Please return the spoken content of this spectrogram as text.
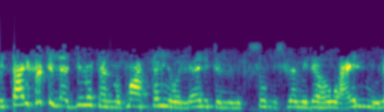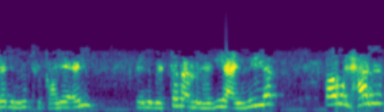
التعريفات اللي قدمتها المجموعة الثانية واللي قالت إن الاقتصاد الإسلامي ده هو علم ولازم نطلق عليه علم لأنه بيتبع منهجية علمية. أول حاجة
